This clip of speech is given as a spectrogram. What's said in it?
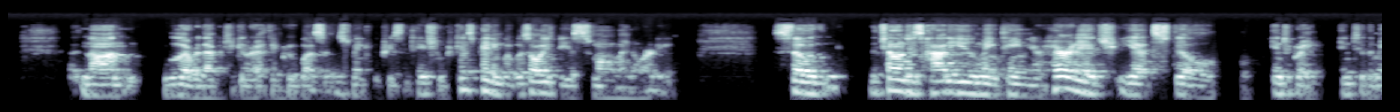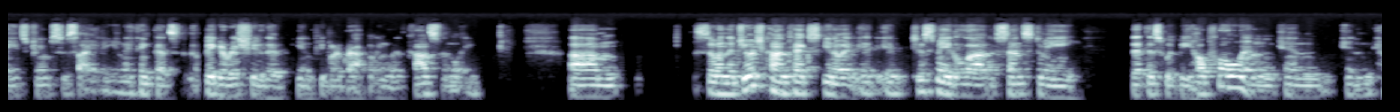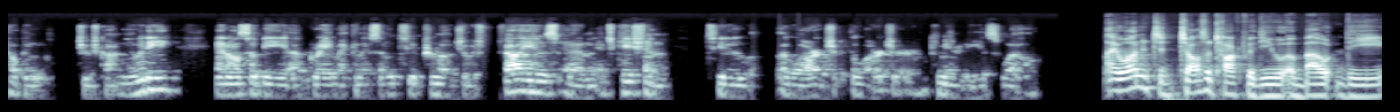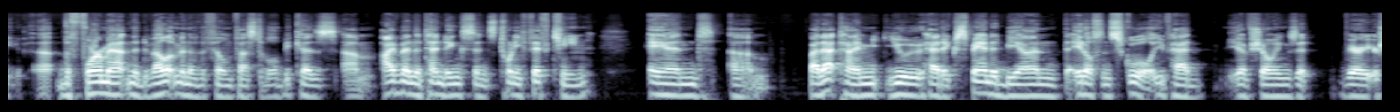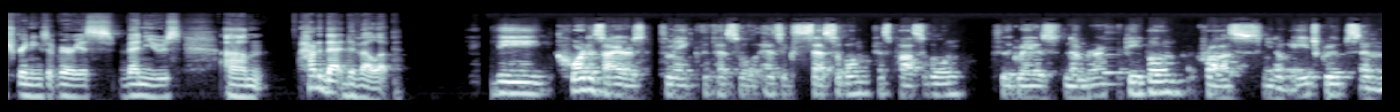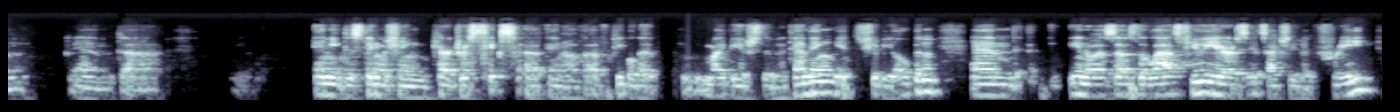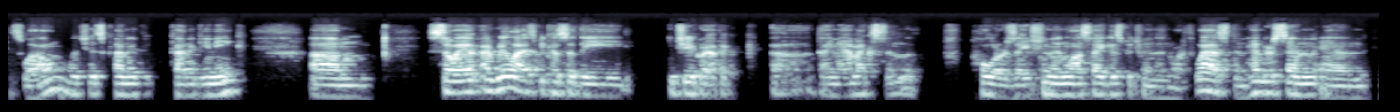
non whoever that particular ethnic group was that was making the presentation participating, but it was always be a small minority. So the challenge is how do you maintain your heritage yet still integrate into the mainstream society? And I think that's a bigger issue that you know people are grappling with constantly. Um, so in the Jewish context, you know, it, it, it, just made a lot of sense to me that this would be helpful in, in, in helping Jewish continuity and also be a great mechanism to promote Jewish values and education to a large, the larger community as well. I wanted to, to also talk with you about the uh, the format and the development of the film festival because um, I've been attending since 2015, and um, by that time you had expanded beyond the Adelson School. You've had you have showings at various or screenings at various venues. Um, how did that develop? The core desire is to make the festival as accessible as possible to the greatest number of people across you know age groups and and uh, any distinguishing characteristics uh, you know of, of, people that might be interested in attending it should be open and you know as, as the last few years it's actually been free as well which is kind of kind of unique um, so I, I realized because of the geographic uh, dynamics and the polarization in Las Vegas between the Northwest and Henderson. And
